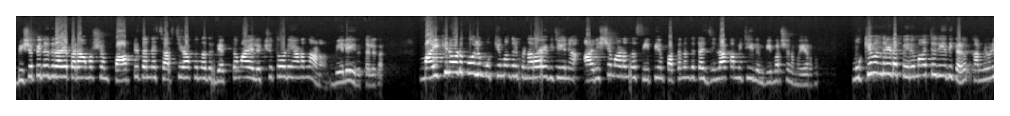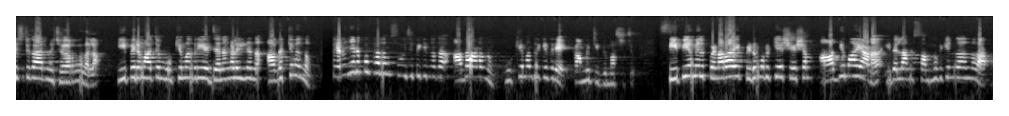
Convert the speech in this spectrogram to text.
ബിഷപ്പിനെതിരായ പരാമർശം പാർട്ടി തന്നെ ചർച്ചയാക്കുന്നത് വ്യക്തമായ ലക്ഷ്യത്തോടെയാണെന്നാണ് വിലയിരുത്തലുകൾ. മൈക്കിനോട് പോലും മുഖ്യമന്ത്രി പിണറായി വിജയന് അരിശമാണെന്ന് സി പി എം പത്തനംതിട്ട ജില്ലാ കമ്മിറ്റിയിലും വിമർശനമുയർന്നു മുഖ്യമന്ത്രിയുടെ പെരുമാറ്റ രീതികൾ കമ്മ്യൂണിസ്റ്റുകാരന് ചേർന്നതല്ല. ഈ പെരുമാറ്റം മുഖ്യമന്ത്രിയെ ജനങ്ങളിൽ നിന്ന് അകറ്റുമെന്നും തെരഞ്ഞെടുപ്പ് ഫലം സൂചിപ്പിക്കുന്നത് അതാണെന്നും മുഖ്യമന്ത്രിക്കെതിരെ കമ്മിറ്റി വിമർശിച്ചു. സി പി എമ്മിൽ പിണറായി പിടിമുറുക്കിയ ശേഷം ആദ്യമായാണ് ഇതെല്ലാം സംഭവിക്കുന്നതെന്നതാണ്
